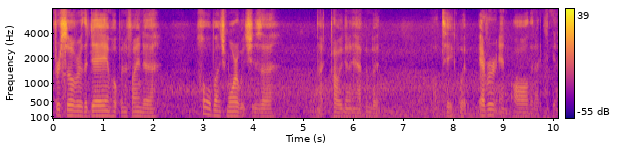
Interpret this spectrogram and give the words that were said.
first silver of the day I'm hoping to find a whole bunch more which is uh, not probably gonna happen but I'll take whatever and all that I get.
